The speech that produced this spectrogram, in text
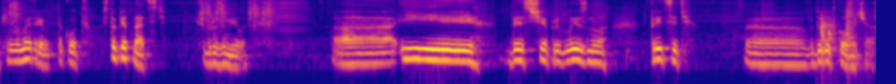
кілометрів. Так от, 115, щоб розуміли. А, і десь ще приблизно 30 е, в додатковий час.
